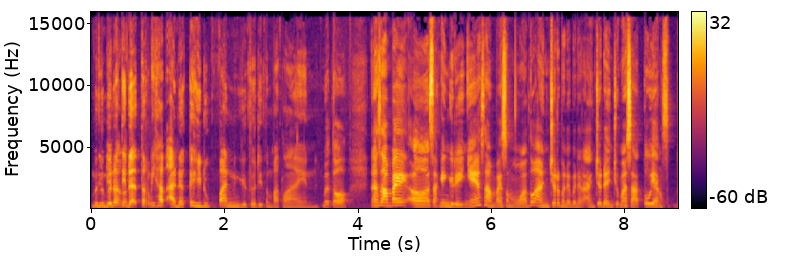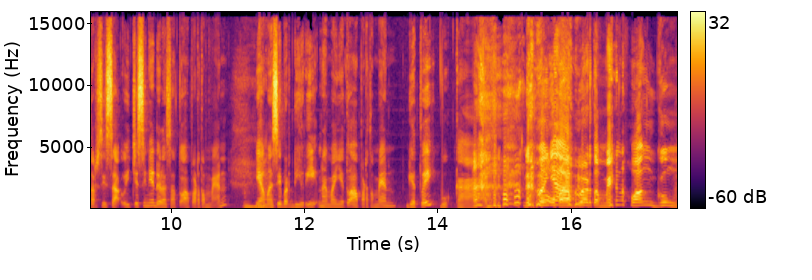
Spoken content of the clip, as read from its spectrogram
Hmm, Bener-bener banget. tidak terlihat ada kehidupan gitu di tempat lain. Betul. Nah sampai eh, saking gedenya sampai semua tuh hancur bener-bener hancur dan cuma satu yang tersisa, which is ini adalah satu apartemen yang masih berdiri. Namanya tuh apartemen Gateway, bukan? namanya Waduh. apartemen Hwanggung.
